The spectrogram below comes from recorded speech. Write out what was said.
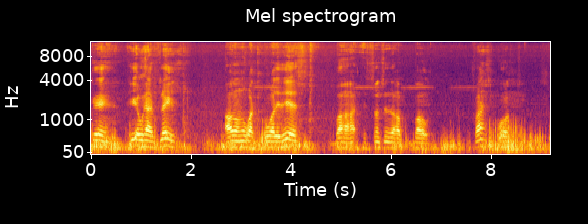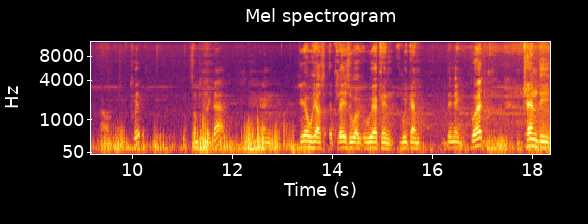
Okay, here we have place. I don't know what what it is, but it's something about transport, um, trip, something like that. Here we have a place where we can we can they make bread, candy.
